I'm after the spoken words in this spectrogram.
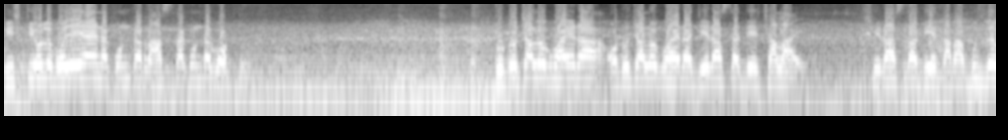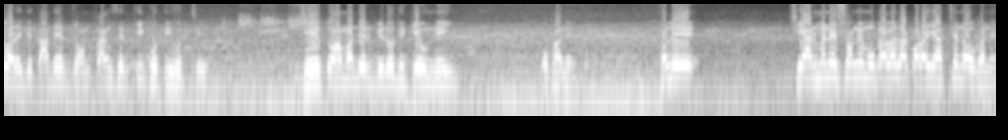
বৃষ্টি হলে বোঝা যায় না কোনটা রাস্তা, কোনটা গর্ত। টোটো চালক ভাইরা অটো চালক ভাইয়েরা যে রাস্তা দিয়ে চালায় সে রাস্তা দিয়ে তারা বুঝতে পারে যে তাদের যন্ত্রাংশের কি ক্ষতি হচ্ছে। যেহেতু আমাদের বিরোধী কেউ নেই ওখানে। ফলে চেয়ারম্যানের সঙ্গে মোকাবেলা করা যাচ্ছে না ওখানে।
